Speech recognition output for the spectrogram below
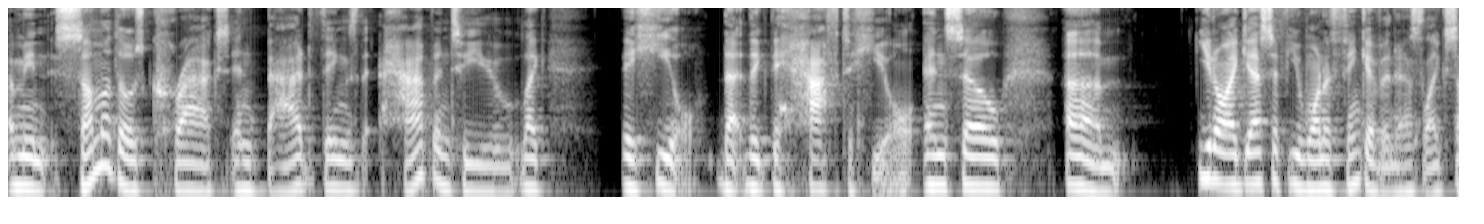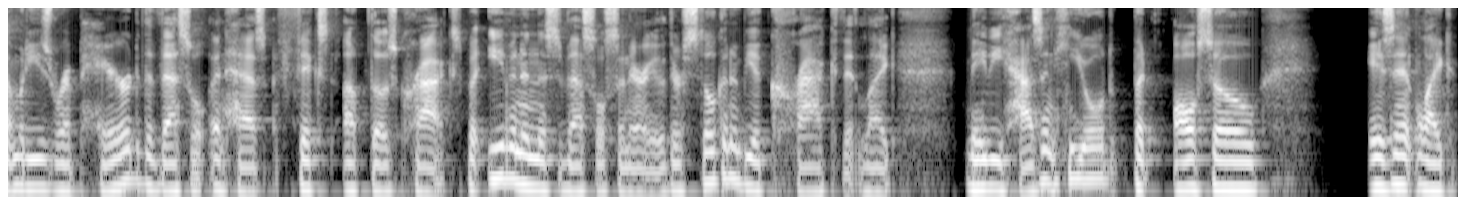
I mean, some of those cracks and bad things that happen to you, like they heal. That they, they have to heal. And so, um, you know, I guess if you want to think of it as like somebody's repaired the vessel and has fixed up those cracks, but even in this vessel scenario, there's still going to be a crack that like maybe hasn't healed, but also isn't like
